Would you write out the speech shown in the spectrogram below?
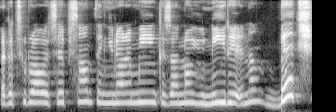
like a two dollar tip, something. You know what I mean? Because I know you need it. And I'm, bitch,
